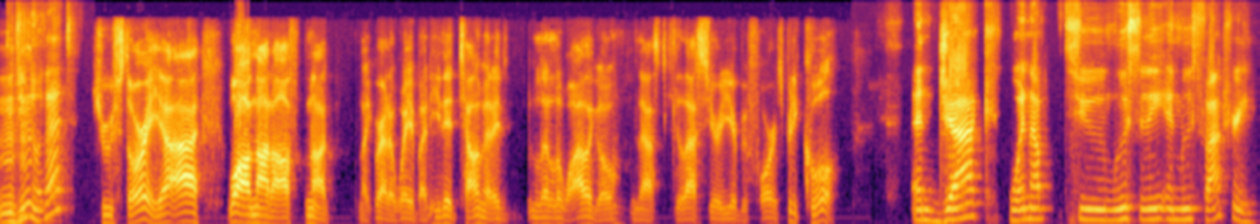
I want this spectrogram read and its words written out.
Did you Mhm. know that? True story. Yeah. I, well, not off, not like right away, but he did tell me that a little while ago, last last year, year before. It's pretty cool. And Jack went up to Moosonee and Moose Factory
